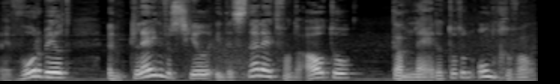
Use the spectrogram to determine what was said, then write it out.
Bijvoorbeeld, een klein verschil in de snelheid van de auto kan leiden tot een ongeval.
